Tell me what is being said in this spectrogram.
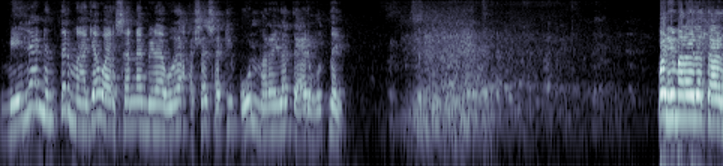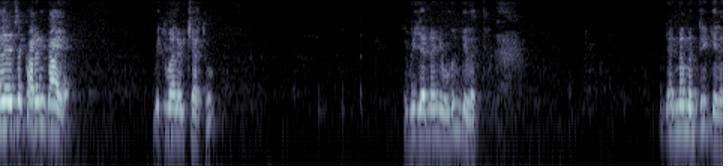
मेल्यानंतर माझ्या वारसांना मिळावं अशासाठी कोण मरायला तयार होत नाही. पण हे म्हणायला तयार झाल्याचं कारण काय मी तुम्हाला विचारतो. तुम्ही ज्यांना निवडून दिलं ज्यांना मंत्री केलं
